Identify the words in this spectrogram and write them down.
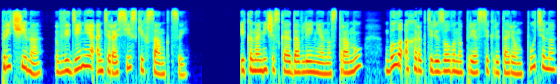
Причина – введение антироссийских санкций. Экономическое давление на страну было охарактеризовано пресс-секретарем Путина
